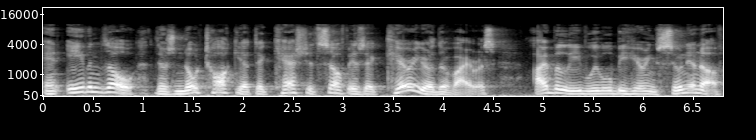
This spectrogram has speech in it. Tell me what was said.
And even though there's no talk yet that cash itself is a carrier of the virus, I believe we will be hearing soon enough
